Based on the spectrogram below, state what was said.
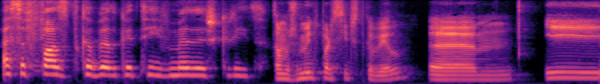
Essa fase de cabelo que eu tive, meu Deus querido. Estamos muito parecidos de cabelo. hum, e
